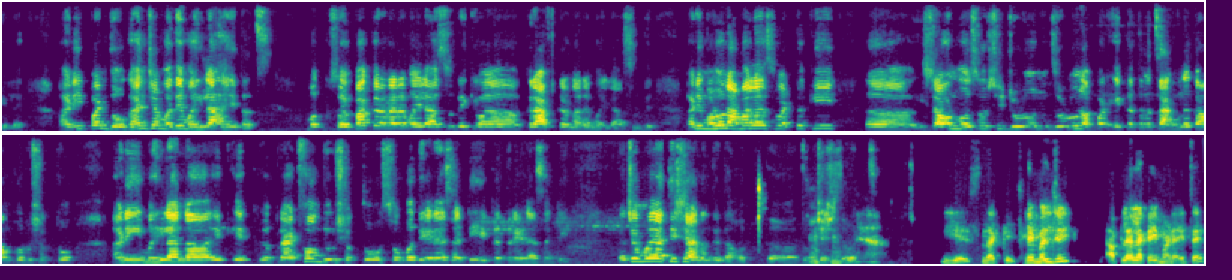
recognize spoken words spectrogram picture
केलंय. आणि पण दोघांच्या मध्ये महिला आहेतच. मग स्वयंपाक करणाऱ्या महिला असू दे किंवा क्राफ्ट करणाऱ्या महिला असू दे. आणि म्हणून आम्हाला असं वाटतं, की श्रावण महोत्सवशी जुळून जुळून आपण एकत्र चांगलं काम करू शकतो आणि महिलांना एक एक प्लॅटफॉर्म देऊ शकतो सोबत येण्यासाठी, एकत्र येण्यासाठी. त्याच्यामुळे अतिशय आनंदित आहोत तुमच्याशी. येस, नक्कीच. हेमलजी, आपल्याला काही म्हणायचंय?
